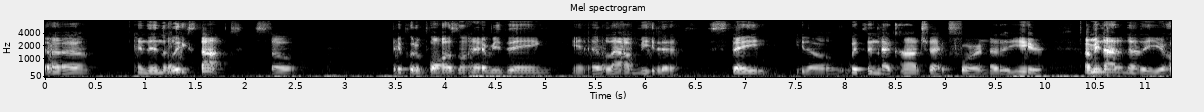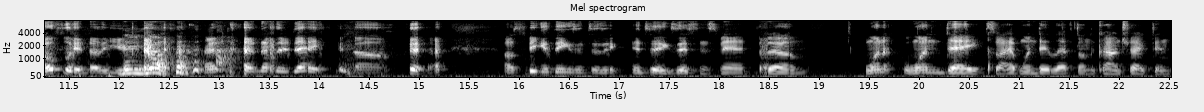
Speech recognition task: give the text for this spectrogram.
Uh, and then the league stopped. So they put a pause on everything and it allowed me to stay, you know, within that contract for another year. I mean, not another year. Hopefully, another year. another day. Um, I'm speaking things into into existence, man. But um, one one day, so I have one day left on the contract, and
